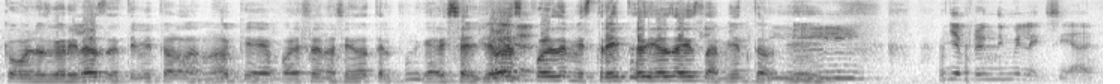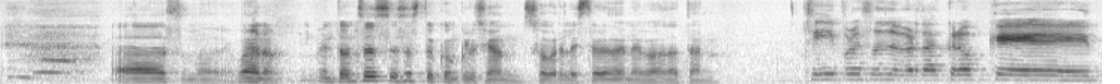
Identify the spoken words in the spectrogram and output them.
Como los gorilas de Timmy Turner, ¿no? Que aparecen haciéndote el pulgar y dice, yo después de mis 30 días de aislamiento. Y... Y aprendí mi lección. Ah, su madre. Bueno, entonces esa es tu conclusión sobre la historia de Nevada Tan. Sí, por eso de verdad creo que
